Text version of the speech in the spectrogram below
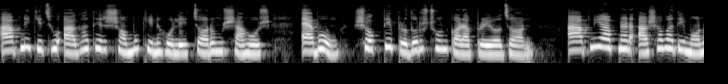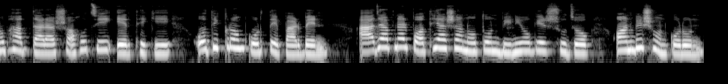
আপনি কিছু আঘাতের সম্মুখীন হলে চরম সাহস এবং শক্তি প্রদর্শন করা প্রয়োজন। আপনি আপনার আশাবাদী মনোভাব দ্বারা সহজেই এর থেকে অতিক্রম করতে পারবেন। আজ আপনার পথে আসা নতুন বিনিয়োগের সুযোগ অন্বেষণ করুন।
